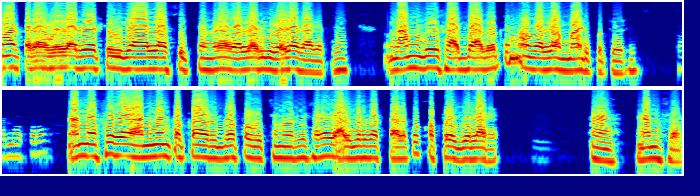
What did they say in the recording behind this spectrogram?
ಮಾಡ್ತಾರ. ಒಳ್ಳೆ ರೇಟ್ ಇದೆಲ್ಲ ಸಿಕ್ತಂದ್ರ ಎಲ್ಲರಿಗೂ ಒಳ್ಳೇದಾಗತ್ರಿ ನಮ್ದು ಸಾಧ್ಯ ಆಗೋಟ್ಟು ನಾವೆಲ್ಲ ಮಾಡಿ ಕೊಟ್ಟಿವ್ರಿ. ತಮ್ಮ ಹೆಸರು? ನಮ್ಮ ಹೆಸರು ಹನುಮಂತಪ್ಪ ರುದ್ರಪ್ಪ ಹುಚ್ಚನೂರ್ರಿ ಸರ್ ಯಲಬುರ್ಗ ತಾಲೂಕು ಕೊಪ್ಪಳ ಜಿಲ್ಲಾ ರೀ. ಹಾ ನಮಸ್ಕಾರ.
